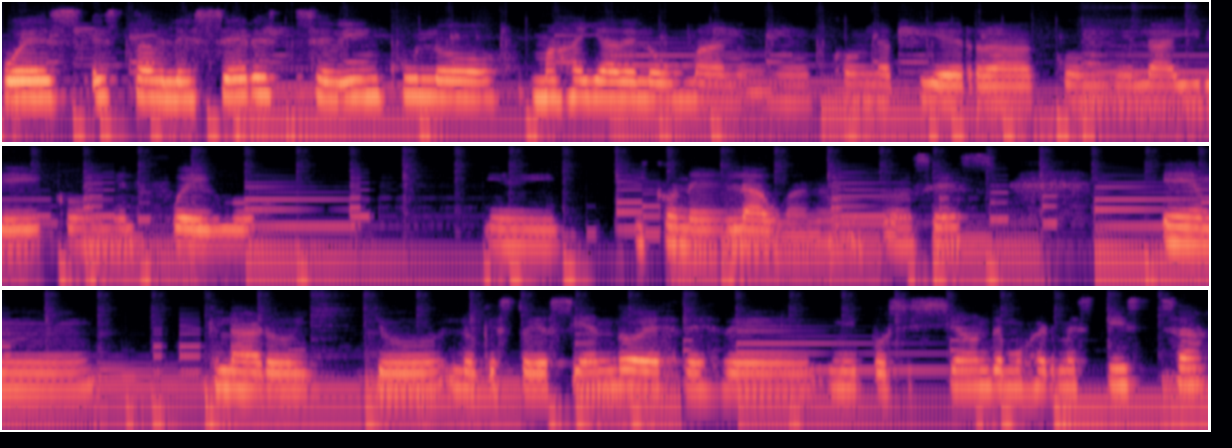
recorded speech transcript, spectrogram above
pues establecer ese vínculo más allá de lo humano, con la tierra, con el aire, con el fuego y, con el agua. Entonces, em, claro, yo lo que estoy haciendo es desde mi posición de mujer mestiza,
